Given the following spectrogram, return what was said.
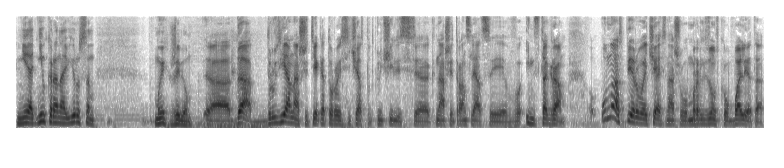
ни одним коронавирусом мы живем. А, Да, друзья наши, те, которые сейчас подключились э, к нашей трансляции в Инстаграм, у нас первая часть нашего марлезонского балета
